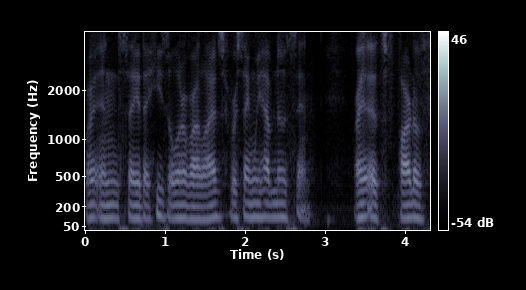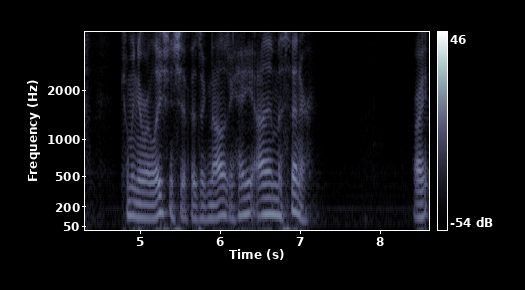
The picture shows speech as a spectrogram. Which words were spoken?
right, and say that He's the Lord of our lives if we're saying we have no sin, right? That's part of coming in relationship is acknowledging, hey, I am a sinner, right?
